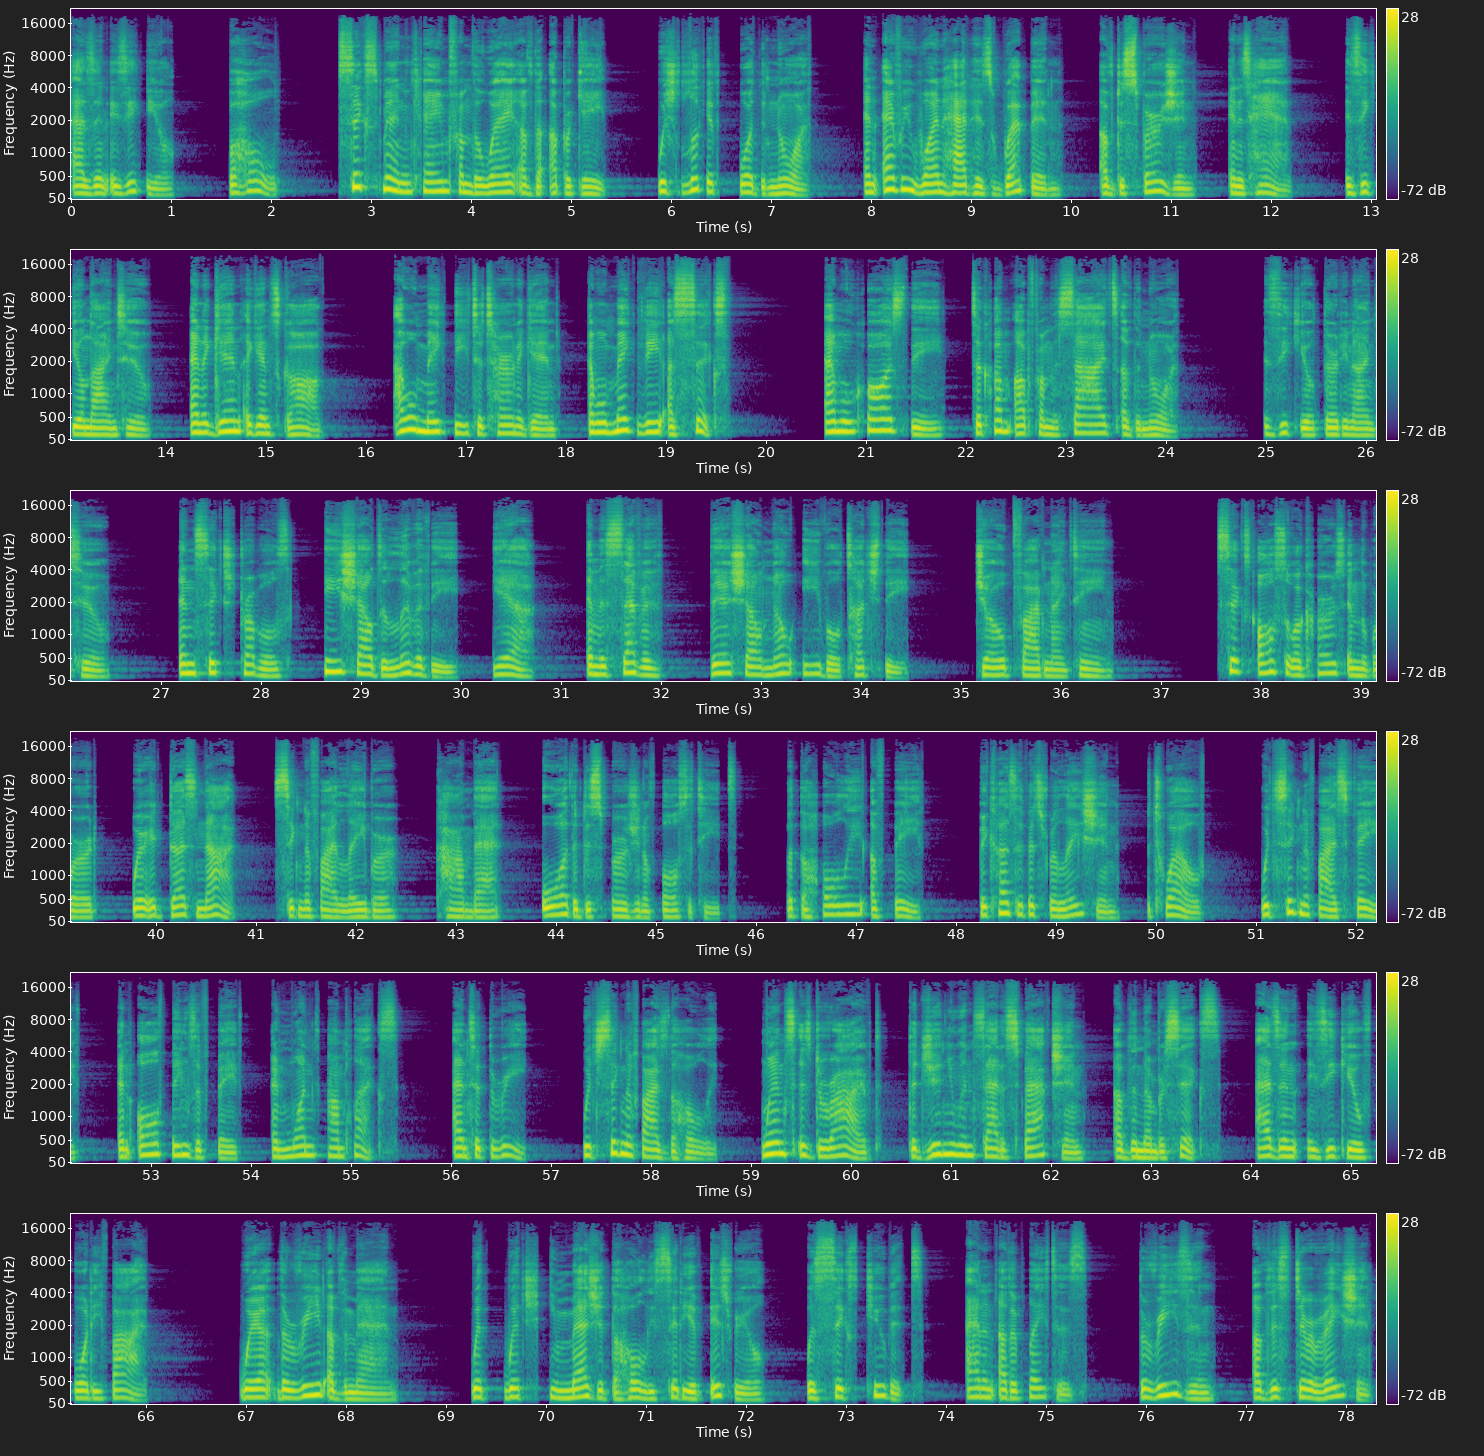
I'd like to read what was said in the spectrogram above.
as in Ezekiel Behold, six men came from the way of the upper gate, which looketh toward the north, and every one had his weapon of dispersion in his hand. Ezekiel 9 2. And again against Gog, I will make thee to turn again, and will make thee a sixth, and will cause thee to come up from the sides of the north. Ezekiel 39 2. In six troubles he shall deliver thee, yea, in the seventh there shall no evil touch thee. Job 5:19. 6 also occurs in the word where it does not signify labor, combat, or the dispersion of falsities, but the holy of faith because of its relation to 12, which signifies faith and all things of faith in one complex, and to 3, which signifies the holy, whence is derived the genuine satisfaction of the number 6, as in Ezekiel 45, where the reed of the man with which he measured the holy city of Israel was six cubits, and in other places. The reason of this derivation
